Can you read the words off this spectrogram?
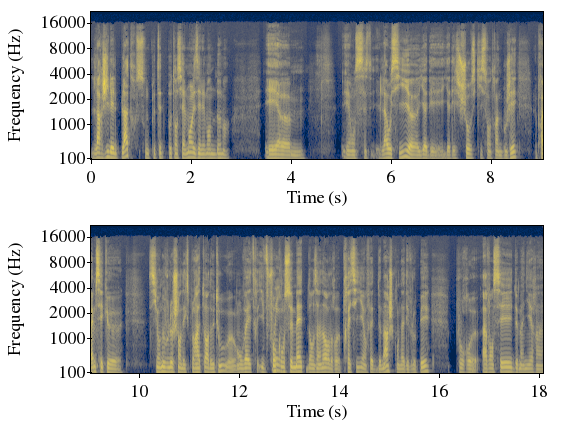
l'argile et le plâtre sont peut-être potentiellement les éléments de demain. Et, et on, là aussi, il y, il y a des choses qui sont en train de bouger. Le problème, c'est que si on ouvre le champ d'exploratoire de tout, euh, on va être, il faut qu'on se mette dans un ordre précis en fait de marche qu'on a développé pour euh, avancer de manière euh,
